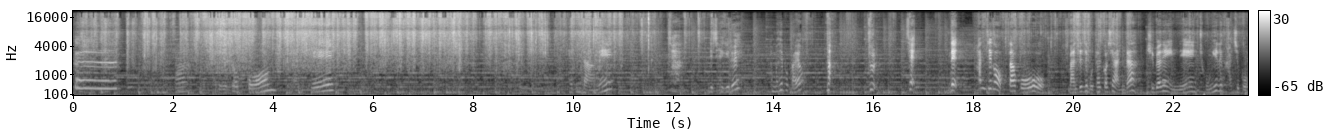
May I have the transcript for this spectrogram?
끝! 그래서 그리고 조금 이렇게 해준 다음에 자 이제 제기를 한번 해볼까요? 하나 둘셋넷 한지가 없다고 만들지 못할 것이 아니라 주변에 있는 종이를 가지고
